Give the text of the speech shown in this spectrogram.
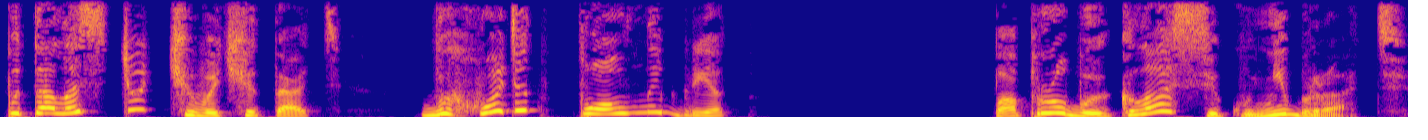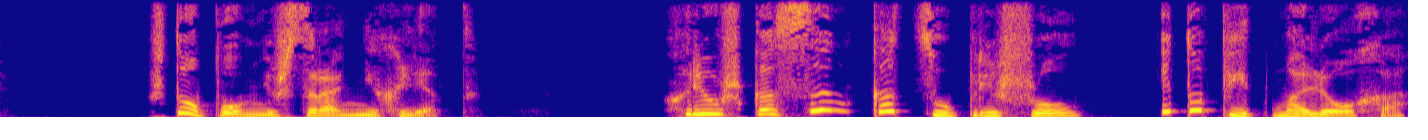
Пыталась Тютчева читать. Выходит полный бред. Попробуй классику не брать. Что помнишь с ранних лет? Хрюшка сын к отцу пришел и тупит малеха.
